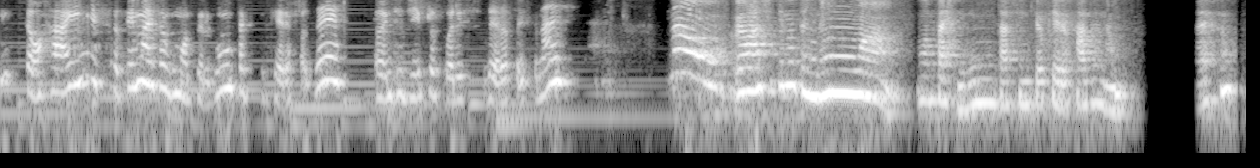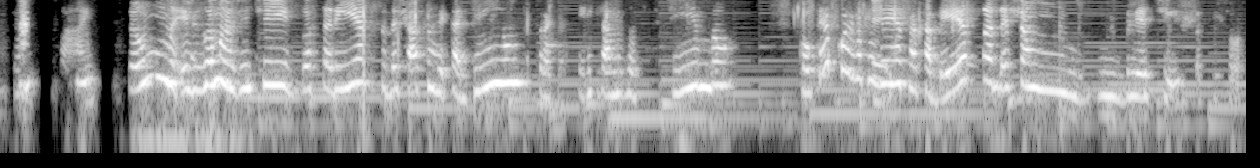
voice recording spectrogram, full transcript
Então, Raíssa, tem mais alguma pergunta que tu queira fazer antes de ir para as considerações finais? Não, eu acho que não tem nenhuma uma pergunta assim que eu queira fazer, não. Certo? Tá. Então, Elisama, a gente gostaria que tu deixasse um recadinho para quem está nos assistindo. Qualquer coisa que venha à sua cabeça, deixa um, um bilhetinho para as pessoas.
